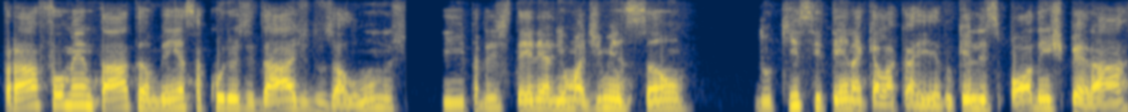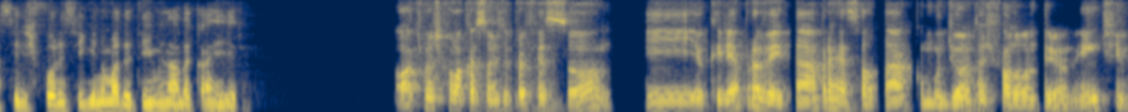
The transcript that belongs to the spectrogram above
para fomentar também essa curiosidade dos alunos e para eles terem ali uma dimensão do que se tem naquela carreira, do que eles podem esperar se eles forem seguindo uma determinada carreira. Ótimas colocações do professor, e eu queria aproveitar para ressaltar, como o Jonathan falou anteriormente,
